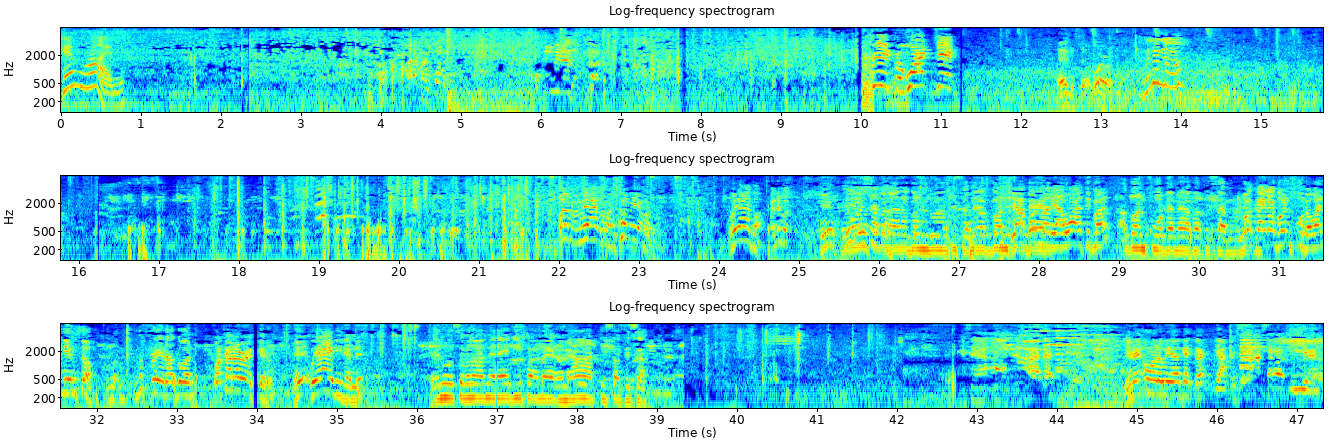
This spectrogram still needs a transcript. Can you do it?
him run. People, watch it! Hey, listen, where? We don't know. Come on, where you? Come here, man. Where you go? You, you You know to something man? I gun do officer. Me have gun phobia. gun, man. You want it, man? A gun phobia. Me have officer. What kind of gun phobia? What name, sir? I'm afraid of gun. What kind of do? Eh? Where ID them there? You know, so me have my ID for my, my artist officer. You say, ah, this man, eh? You know the only way you get there? You have to sing a song at the ear, no?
